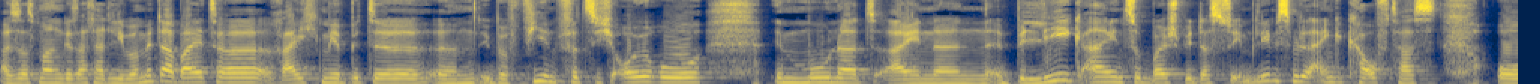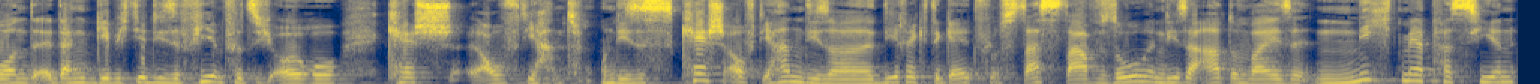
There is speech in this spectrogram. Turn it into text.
Also dass man gesagt hat, lieber Mitarbeiter, reich mir bitte ähm, über 44 Euro im Monat einen Beleg ein, zum Beispiel, dass du eben Lebensmittel eingekauft hast und äh, dann gebe ich dir diese 44 Euro Cash auf die Hand. Und dieses Cash auf die Hand, dieser direkte Geldfluss, das darf so in dieser Art und Weise nicht mehr passieren.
